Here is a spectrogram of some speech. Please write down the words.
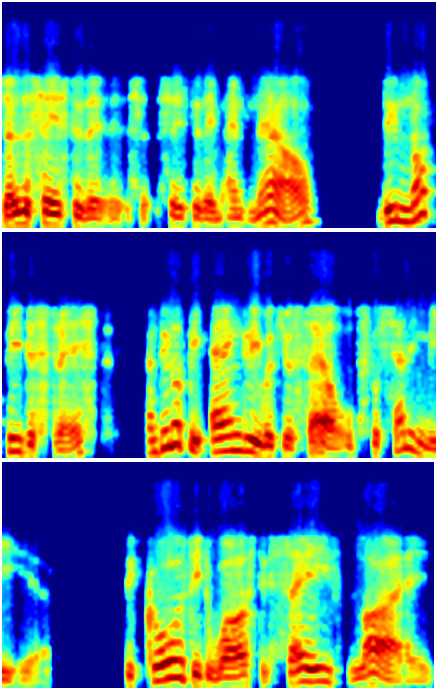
Joseph says to, the, says to them, And now do not be distressed and do not be angry with yourselves for selling me here, because it was to save lives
